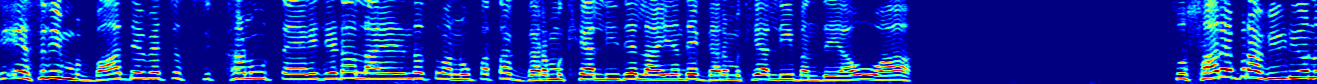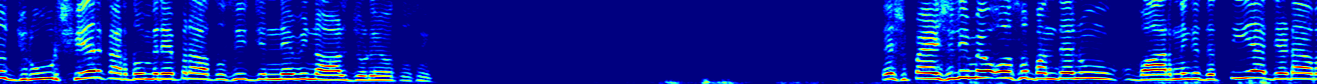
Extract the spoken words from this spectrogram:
ਤੇ ਇਸ ਲਈ ਬਾਅਦ ਦੇ ਵਿੱਚ ਸਿੱਖਾਂ ਨੂੰ ਟੈਗ ਜਿਹੜਾ ਲਾਇਆ ਜਾਂਦਾ, ਤੁਹਾਨੂੰ ਪਤਾ ਗਰਮ ਖਿਆਲੀ ਦੇ ਲਾਏ ਜਾਂਦੇ, ਗਰਮ ਖਿਆਲੀ ਬੰਦੇ ਆ, ਉਹ ਆ। ਸੋ ਸਾਰੇ ਭਰਾ ਵੀਡੀਓ ਨੂੰ ਜਰੂਰ ਸ਼ੇਅਰ ਕਰ ਦਿਓ ਮੇਰੇ ਭਰਾ, ਤੁਸੀਂ ਜਿੰਨੇ ਵੀ ਨਾਲ ਜੁੜੇ ਹੋ ਤੁਸੀਂ। ਇਹ ਸਪੈਸ਼ਲੀ ਮੈਂ ਉਸ ਬੰਦੇ ਨੂੰ ਵਾਰਨਿੰਗ ਦਿੱਤੀ ਆ, ਜਿਹੜਾ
